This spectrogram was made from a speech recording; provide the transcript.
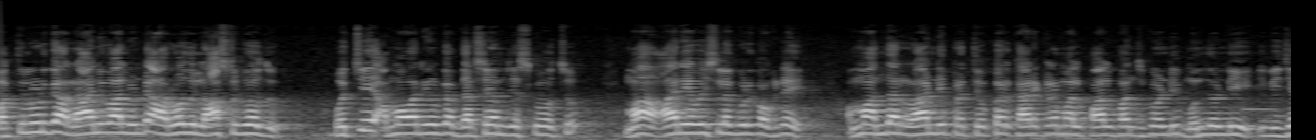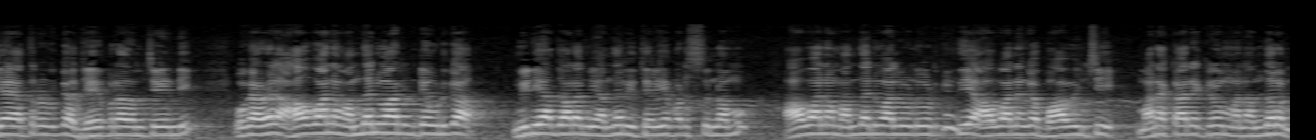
భక్తులు కూడా రాని వాళ్ళు ఉంటే ఆ రోజు లాస్ట్ రోజు వచ్చి అమ్మవారిని కూడా దర్శనం చేసుకోవచ్చు. మా ఆర్య వయసులకు కూడా ఒకటే అమ్మ అందరు రాండి ప్రతి ఒక్కరు కార్యక్రమాలు పాల్పంచుకోండి ముందుండి ఈ విజయయాత్రగా జయప్రదం చేయండి. ఒకవేళ ఆహ్వానం అందని వారు ఉంటే కూడా మీడియా ద్వారా మీ అందరికీ తెలియపరుస్తున్నాము. ఆహ్వానం అందని వాళ్ళు ఉండకూడదు ఇది ఆహ్వానంగా భావించి మన కార్యక్రమం మనందరం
